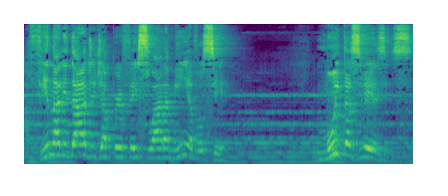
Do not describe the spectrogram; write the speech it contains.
A finalidade de aperfeiçoar a mim e a você. Muitas vezes,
